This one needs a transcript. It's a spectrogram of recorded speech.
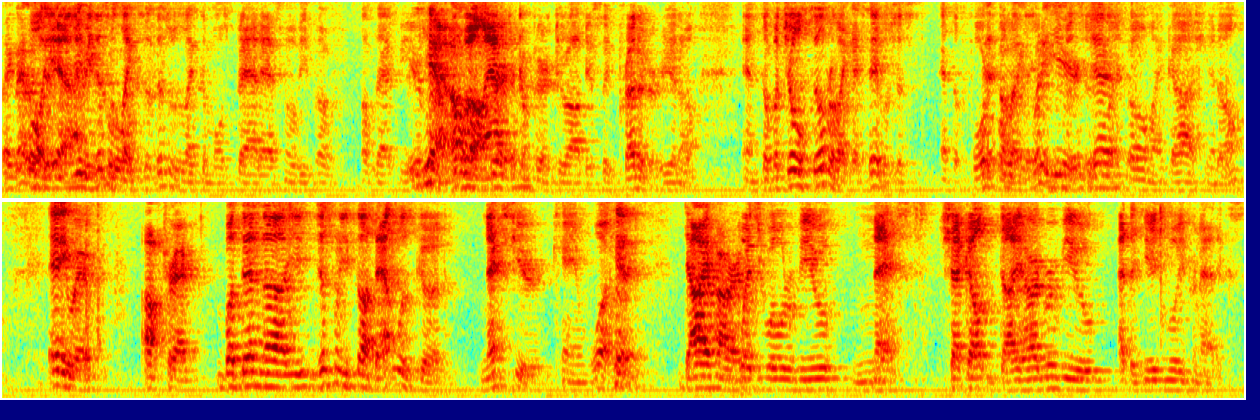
Like that was Well, just yeah, really I mean, this cool. was like so this was like the most badass movie of, of that year. Yeah, oh, well, sure. after compared to obviously Predator, you know, and so but Joel Silver, like I say, was just at the forefront. like, what a It year, was just yeah. like, oh my gosh, you know. Anyway, off track. But then uh, you, just when you thought that was good, next year came what? Yeah. Die Hard. Which we'll review next. Check out Die Hard review at the Huge Movie Fanatics.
